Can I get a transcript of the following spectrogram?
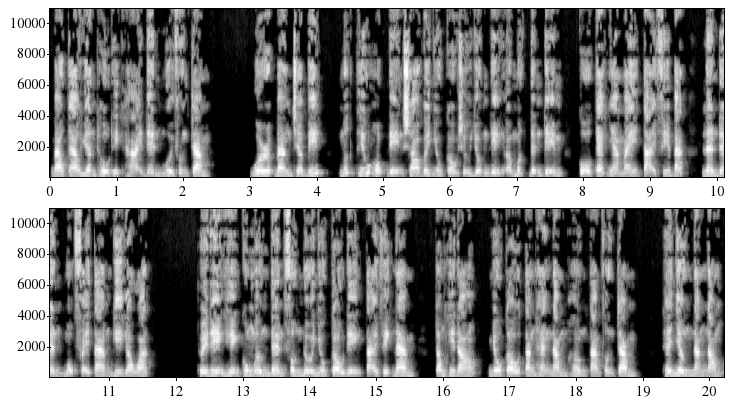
báo cáo doanh thu thiệt hại đến 10%. World Bank cho biết mức thiếu hụt điện so với nhu cầu sử dụng điện ở mức đỉnh điểm của các nhà máy tại phía Bắc lên đến 1,8 gigawatt. Thủy điện hiện cung ứng đến phân nửa nhu cầu điện tại Việt Nam, trong khi đó nhu cầu tăng hàng năm hơn 8%. Thế nhưng nắng nóng,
